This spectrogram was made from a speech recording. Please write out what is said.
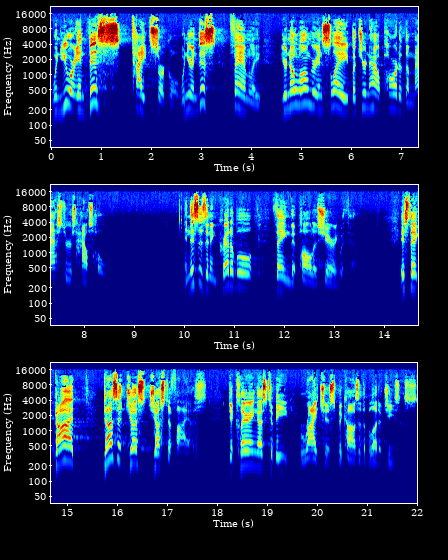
when you are in this tight circle, when you're in this family, you're no longer enslaved, but you're now part of the master's household. And this is an incredible thing that Paul is sharing with them. It's that God doesn't just justify us, declaring us to be righteous because of the blood of Jesus.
